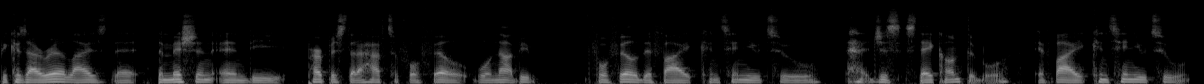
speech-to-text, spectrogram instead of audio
because I realized that the mission and the purpose that I have to fulfill will not be fulfilled if I continue to just stay comfortable. If I continue to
